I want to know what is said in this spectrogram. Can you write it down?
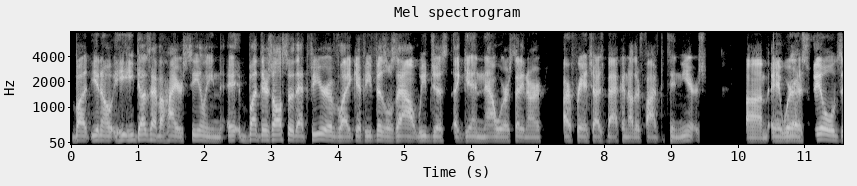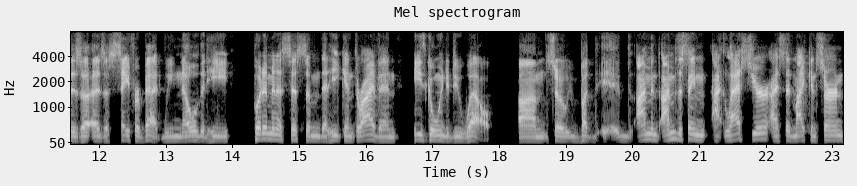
but you know, he, he does have a higher ceiling. eh, But there's also that fear of like if he fizzles out, we've just again now we're setting our our franchise back another five to ten years. Um, and whereas Fields is a is a safer bet. We know that he put him in a system that he can thrive in. He's going to do well. Um, so, but it, I'm in, I'm the same. I, last year, I said my concern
